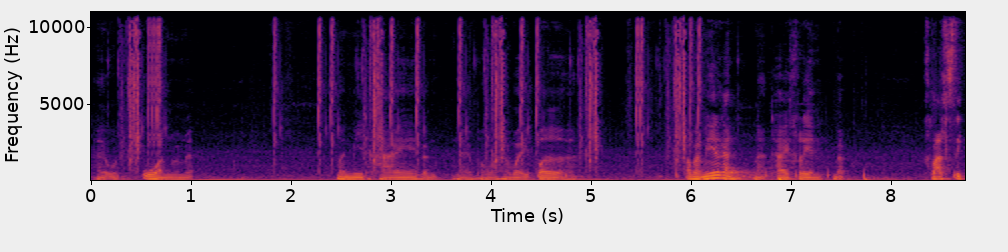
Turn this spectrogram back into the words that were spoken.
ท้ายอ้วนๆแบบนี้มันมีท้ายแบบไหนเพราะว่าไวเปอร์ เอาแบบนี้แล้วกันนะท้ายเครนแบบ คลาสสิก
